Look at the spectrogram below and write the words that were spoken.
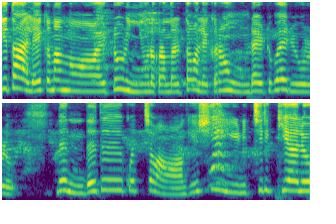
ഈ തലയൊക്കെ നന്നായിട്ട് ഉഴിഞ്ഞ് കൊടുക്കണം എന്നാലേ തലയൊക്കെ റൗണ്ടായിട്ട് വരുള്ളൂ. ഇതെന്ത് ഇത്? കൊച്ചാകെ ക്ഷീണിച്ചിരിക്കാലോ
